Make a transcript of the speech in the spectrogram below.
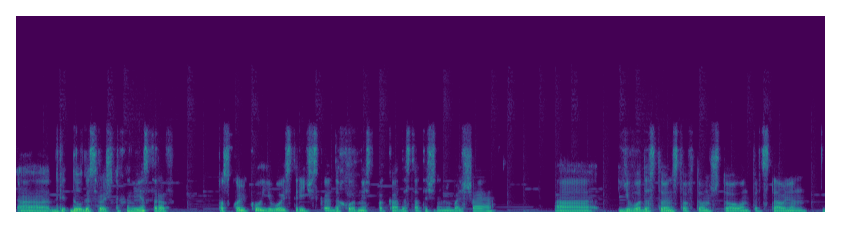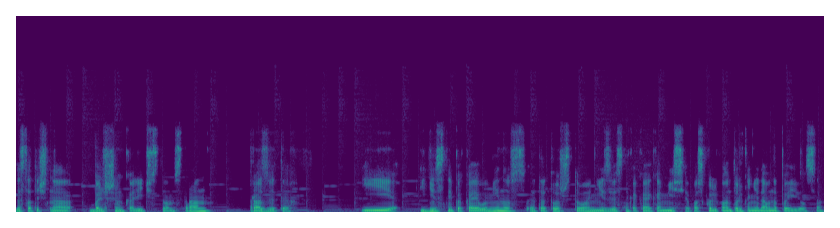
э, долгосрочных инвесторов, поскольку его историческая доходность пока достаточно небольшая. Э, его достоинство в том, что он представлен достаточно большим количеством стран развитых. И единственный пока его минус — это то, что неизвестно, какая комиссия, поскольку он только недавно появился.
